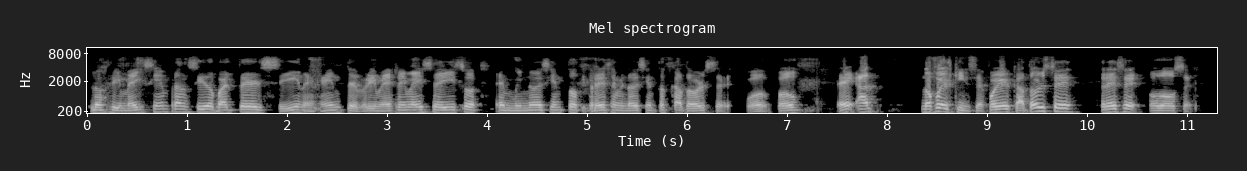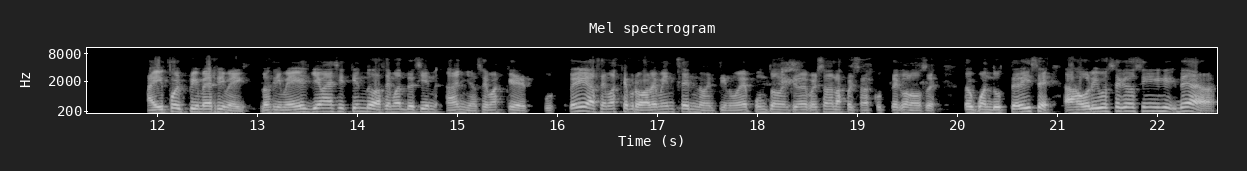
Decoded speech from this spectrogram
Los remakes siempre han sido parte del cine, gente. El primer remake se hizo en 1913, 1914. Eh, no fue el 15, fue el 14, 13 o 12. Ahí fue el primer remake. Los remakes llevan existiendo hace más de 100 años, hace más que usted, hace más que probablemente el 99.99% de personas, las personas que usted conoce. Entonces, cuando usted dice a Hollywood se quedó sin idea,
